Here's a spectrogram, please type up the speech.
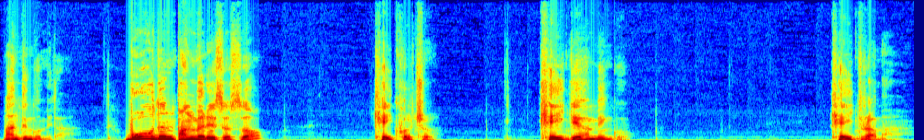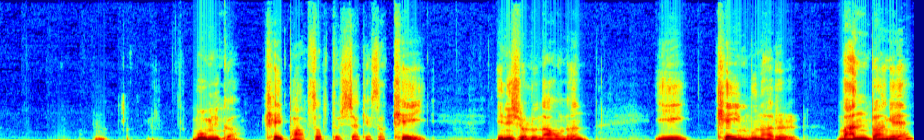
만든 겁니다. 모든 방면에 있어서 K컬처, K대한민국, K드라마. 뭡니까? K팝서부터 시작해서 K 이니셜로 나오는 이 K 문화를 만방에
